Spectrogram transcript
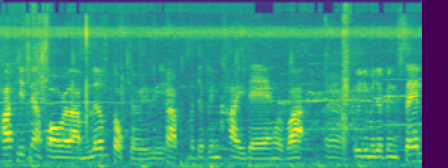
พระอาทิตย์เนี่ยพอเวลามันเริ่มตกใช่ไหมพี่ครับ มันจะเป็นไข่แดงแบบว่า อ่าคือมันจะเป็นเส้น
